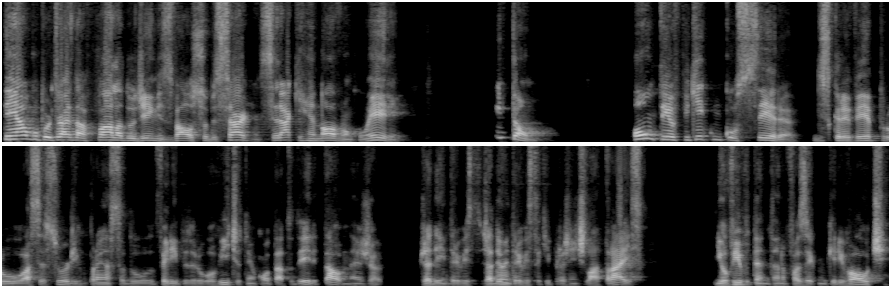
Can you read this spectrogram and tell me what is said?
Tem algo por trás da fala do James Val sobre Sargent? Será que renovam com ele? Então, Ontem eu fiquei com coceira de escrever para o assessor de imprensa do Felipe Drogovic, eu tenho contato dele e tal, né? Já, já dei entrevista, já deu entrevista aqui para a gente lá atrás, e eu vivo tentando fazer com que ele volte,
